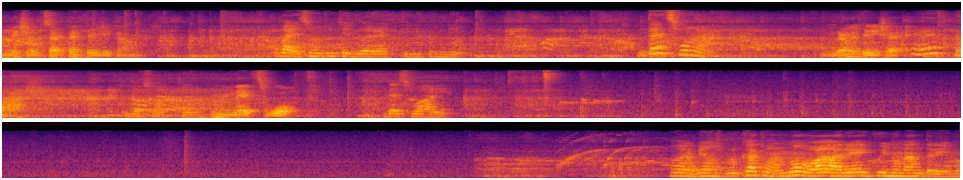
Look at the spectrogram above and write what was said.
Invece è un serpente gigante. Vai, sono tutti e due rettili, quindi... That's why. Veramente dice, eh, flash. Lo so che... Mm, That's what. That's why. Ora abbiamo sbloccato una nuova area in cui non andremo.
